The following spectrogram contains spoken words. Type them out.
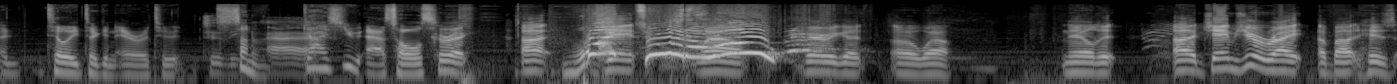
until he took an arrow to, To the Son of eye. guys, you assholes. Correct. Uh, What? James- Two in a wow. row? Very good. Oh wow, nailed it. Uh, James, you're right about his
